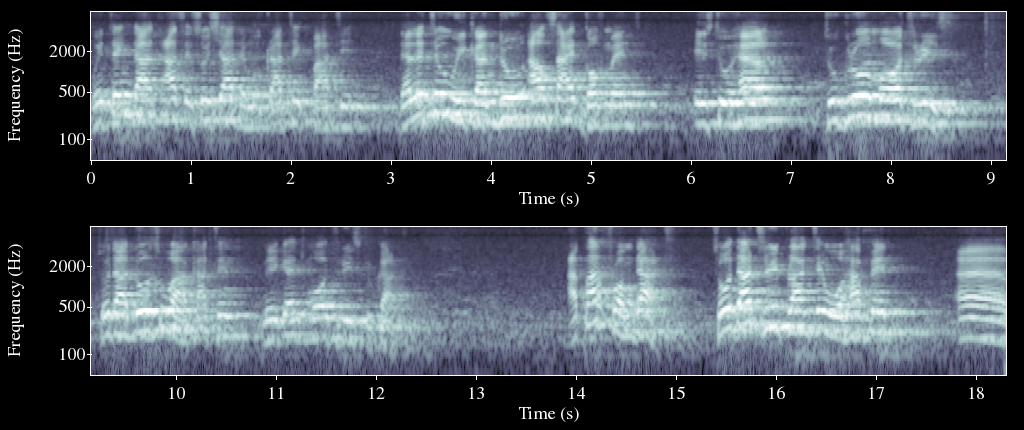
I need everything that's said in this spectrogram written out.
we think that as a social democratic party, the little we can do outside government is to help to grow more trees so that those who are cutting may get more trees to cut. Apart from that, so that tree planting will happen uh,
